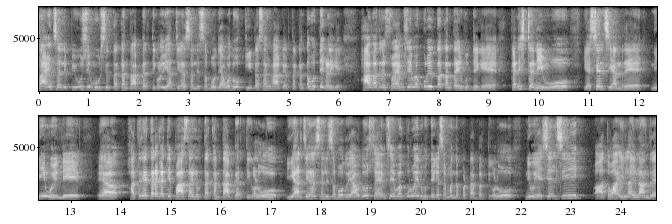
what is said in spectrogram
ಸೈನ್ಸಲ್ಲಿ ಪಿ ಯು ಸಿ ಮುಗಿಸಿರ್ತಕ್ಕಂಥ ಅಭ್ಯರ್ಥಿಗಳು ಈ ಅರ್ಜಿಗಳನ್ನು ಸಲ್ಲಿಸಬಹುದು. ಯಾವುದು? ಕೀಟ ಸಂಗ್ರಾಹಕ ಇರ್ತಕ್ಕಂಥ ಹುದ್ದೆಗಳಿಗೆ. ಹಾಗಾದರೆ ಸ್ವಯಂ ಸೇವಕರು ಇರ್ತಕ್ಕಂಥ ಈ ಹುದ್ದೆಗೆ ಕನಿಷ್ಠ ನೀವು ಎಸ್ ಎಲ್ ಸಿ ಅಂದರೆ ನೀವು ಇಲ್ಲಿ ಹತ್ತನೇ ತರಗತಿ ಪಾಸ್ ಆಗಿರ್ತಕ್ಕಂಥ ಅಭ್ಯರ್ಥಿಗಳು ಈ ಅರ್ಜಿಯನ್ನು ಸಲ್ಲಿಸಬಹುದು. ಯಾವುದು? ಸ್ವಯಂ ಸೇವಕರು ಏನು ಹುದ್ದೆಗೆ ಸಂಬಂಧಪಟ್ಟ ಅಭ್ಯರ್ಥಿಗಳು? ನೀವು ಎಸ್ ಎಲ್ ಸಿ ಅಥವಾ ಇಲ್ಲ ಇಲ್ಲ ಅಂದರೆ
